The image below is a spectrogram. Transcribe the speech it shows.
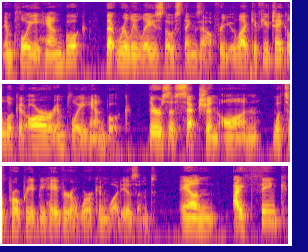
employee handbook that really lays those things out for you. Like if you take a look at our employee handbook, there's a section on what's appropriate behavior at work and what isn't. And I think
